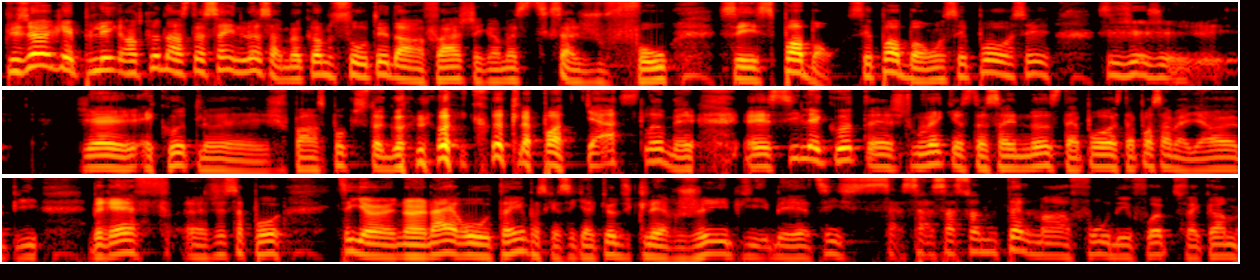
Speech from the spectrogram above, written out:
Plusieurs répliques, en tout cas dans cette scène-là, ça m'a comme sauté d'en face. C'est comme, que ça joue faux? C'est pas bon. C'est pas bon. C'est pas. C'est, écoute, là, je pense pas que ce gars-là écoute le podcast, là, mais euh, s'il écoute, euh, je trouvais que cette scène-là, c'était pas, pas sa meilleure. Puis, bref, euh, je sais pas. Il y a un, air hautain parce que c'est quelqu'un du clergé. Puis, ben, ça, ça, ça, sonne tellement faux des fois. Puis tu fais comme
